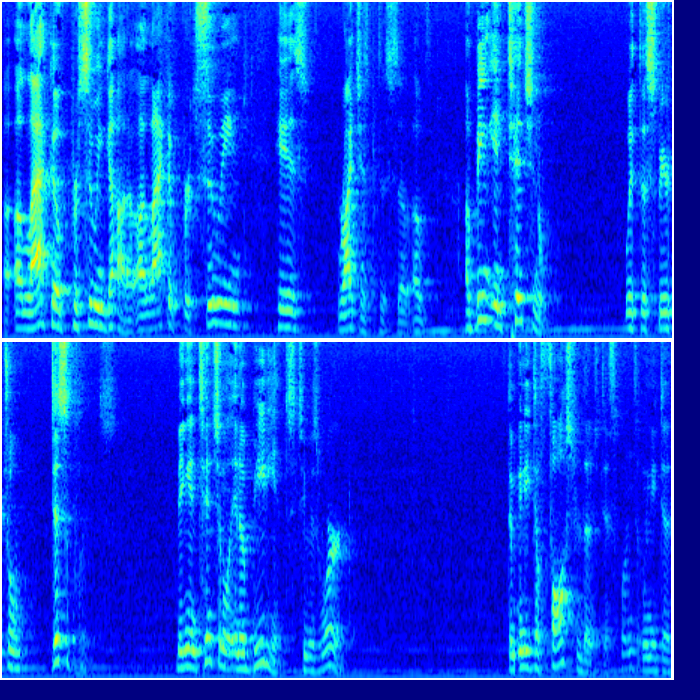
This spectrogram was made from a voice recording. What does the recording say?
a, lack of pursuing God, a, lack of pursuing His righteousness, of, of, of being intentional with the spiritual disciplines, being intentional in obedience to His Word. Then we need to foster those disciplines and we need to,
